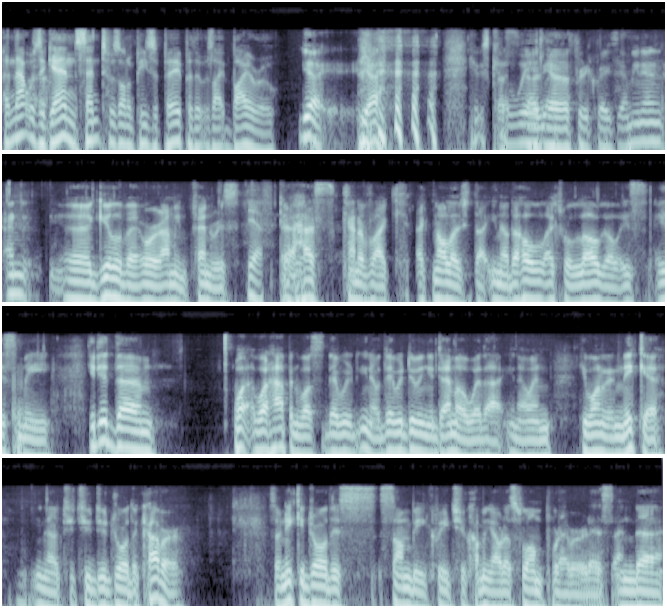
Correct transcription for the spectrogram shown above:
And that was uh, again sent to us on a piece of paper that was like biro. Yeah, yeah, it was kind that's, of weird. uh, yeah, that's pretty crazy. I mean, and, and uh, Gylve, or I mean Fenriz, yeah, uh, has kind of like acknowledged that you know the whole actual logo is is me. He did the. Um, what what happened was they were you know they were doing a demo with that you know and he wanted Nicke you know to, to to draw the cover so Nicke draw this zombie creature coming out of a swamp, whatever it is, and uh,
